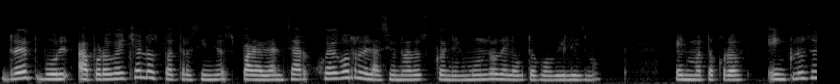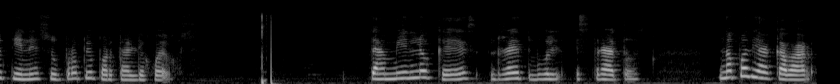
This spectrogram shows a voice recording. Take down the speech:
Red Bull aprovecha los patrocinios para lanzar juegos relacionados con el mundo del automovilismo, el motocross e incluso tiene su propio portal de juegos también lo que es Red Bull Stratos. No podía acabar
